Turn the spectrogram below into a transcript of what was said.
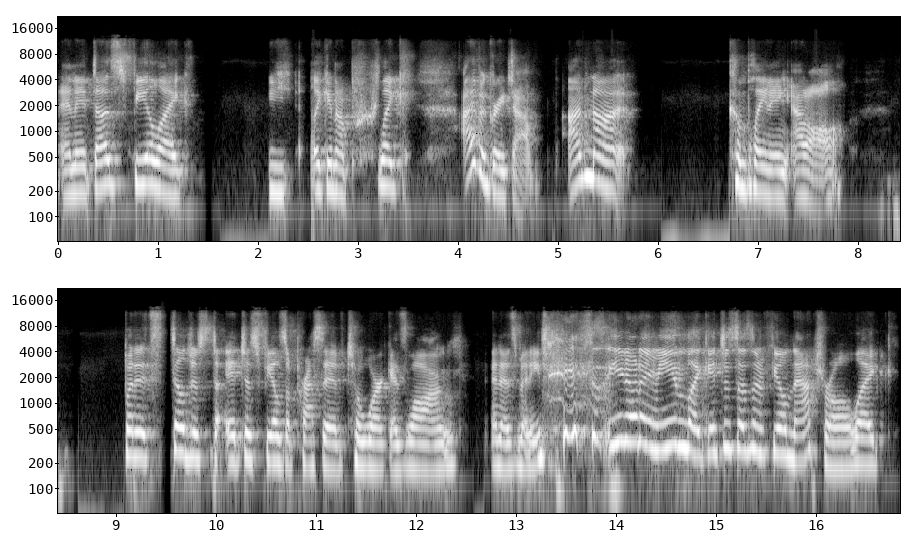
And it does feel like like in a like i have a great job. I'm not complaining at all. But it's still just it just feels oppressive to work as long and as many days. You know what i mean? Like it just doesn't feel natural. Like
